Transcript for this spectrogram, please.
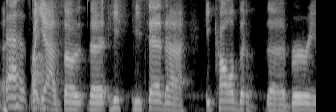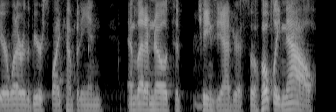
That's But yeah, so the he he said uh, he called the the brewery or whatever the beer supply company and and let him know to change the address. So hopefully now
